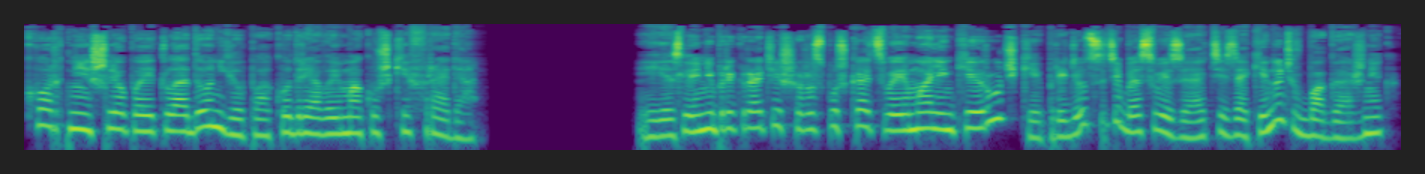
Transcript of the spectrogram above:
Кортни шлепает ладонью по кудрявой макушке Фреда. «Если не прекратишь распускать свои маленькие ручки, придется тебя связать и закинуть в багажник.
